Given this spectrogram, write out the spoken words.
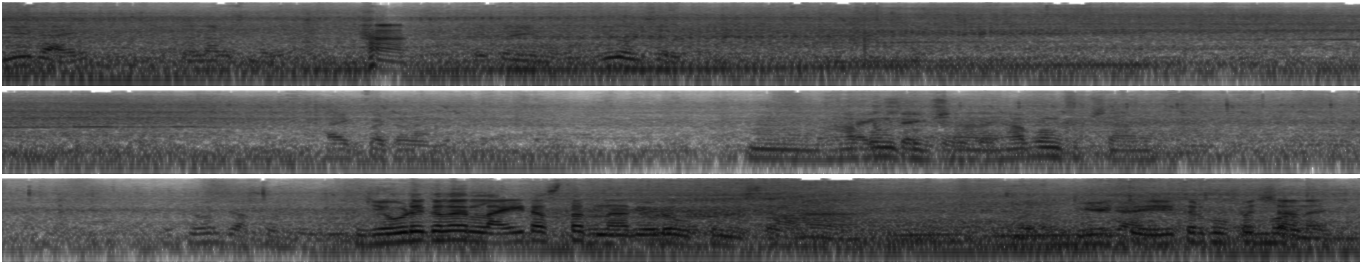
ही आहे कलर्समध्ये हाँ. एकळीमध्ये ही दोनशे रुपये. हा एक पॅटर्न आहे. हम्म, हा पण खूप छान आहे. हा पण खूप छान आहे. जेवढे कलर लाईट असतात ना तेवढे उठून दिसतात. हाँ. हाँ. ही ते-. ही तर खूपच छान आहे.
